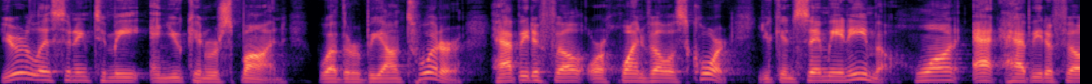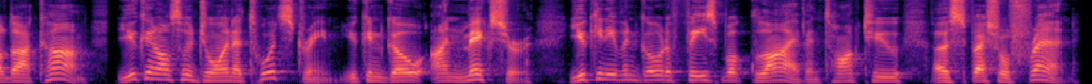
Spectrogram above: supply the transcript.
you're listening to me and you can respond, whether it be on Twitter, Happy to Fail, or Juan Velascourt. You can send me an email, juan at happytofail.com. You can also join a Twitch stream. You can go on Mixer. You can even go to Facebook Live and talk to a special friend.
